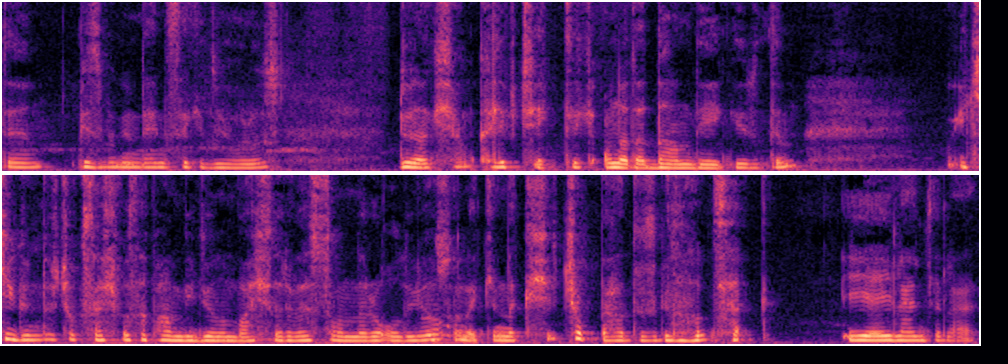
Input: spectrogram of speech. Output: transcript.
Günaydın. Biz bugün denize gidiyoruz. Dün akşam klip çektik. Ona da Dan diye girdim. İki gündür çok saçma sapan videonun başları ve sonları oluyor. Sonraki nakışı çok daha düzgün olacak. İyi eğlenceler.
